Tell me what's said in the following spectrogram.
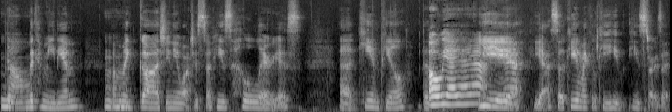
No. the comedian. Oh Mm-mm. my gosh, you need to watch his stuff. He's hilarious. Uh, Key and Peele. the- Oh yeah, yeah, yeah, yeah. yeah, yeah, yeah. So Keegan Michael Key, he he stars it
